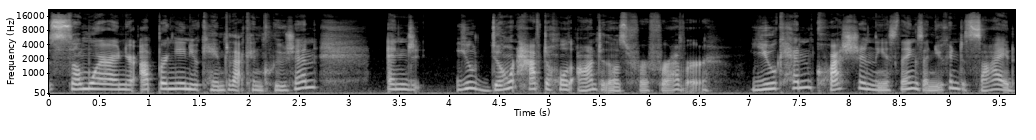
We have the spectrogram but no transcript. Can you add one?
somewhere in your upbringing you came to that conclusion. And you don't have to hold on to those for forever. You can question these things and you can decide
